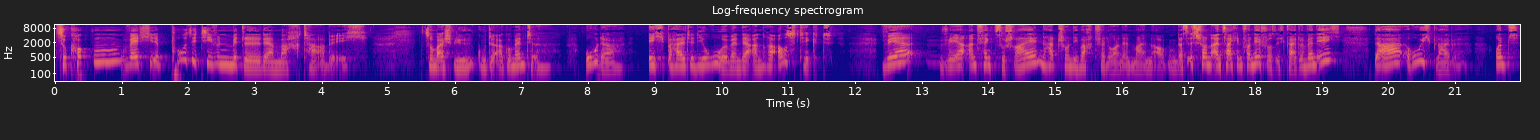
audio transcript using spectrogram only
zu gucken, welche positiven Mittel der Macht habe ich. Zum Beispiel gute Argumente. Oder ich behalte die Ruhe, wenn der andere austickt. Wer wer anfängt zu schreien, hat schon die Macht verloren in meinen Augen. Das ist schon ein Zeichen von Hilflosigkeit. Und wenn ich da ruhig bleibe und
